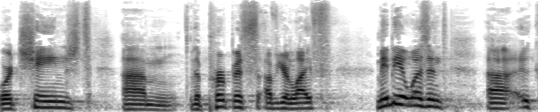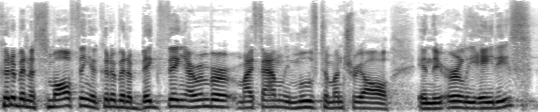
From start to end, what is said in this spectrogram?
Or changed um, the purpose of your life? Maybe it wasn't uh, it could have been a small thing, it could have been a big thing. I remember my family moved to Montreal in the early 80s.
